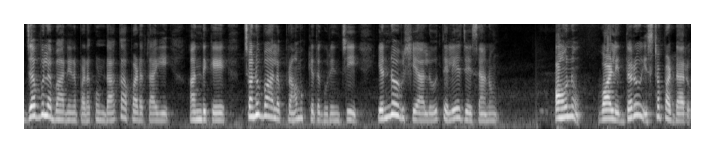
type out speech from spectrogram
జబ్బుల బారిన పడకుండా కాపాడతాయి. అందుకే చనుబాల ప్రాముఖ్యత గురించి ఎన్నో విషయాలు తెలియజేశాను. అవును వాళ్ళిద్దరూ ఇష్టపడ్డారు.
